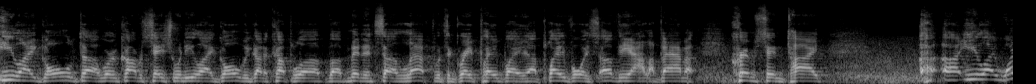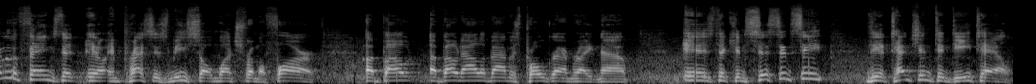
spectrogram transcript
Eli Gold, uh, we're in conversation with Eli Gold. We've got a couple of uh, minutes uh, left with the great play-by-play voice of the Alabama Crimson Tide. Uh, Eli, one of the things that you know impresses me so much from afar about about Alabama's program right now is the consistency, the attention to detail.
